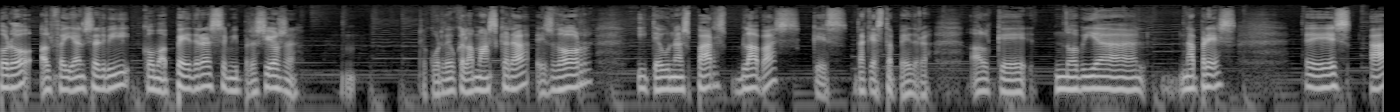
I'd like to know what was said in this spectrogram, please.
però el feien servir com a pedra semipreciosa. Recordeu que la màscara és d'or i té unes parts blaves, que és d'aquesta pedra. El que no havia après és a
